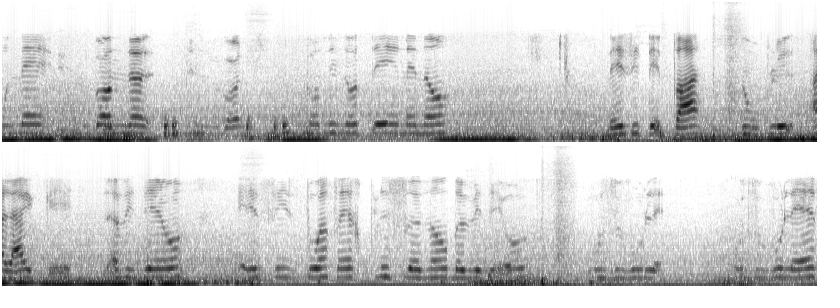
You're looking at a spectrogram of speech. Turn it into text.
On est une bonne, une bonne communauté maintenant. N'hésitez pas non plus à liker la vidéo. Et si je dois faire plus ce genre de vidéos vous, je vous laisse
